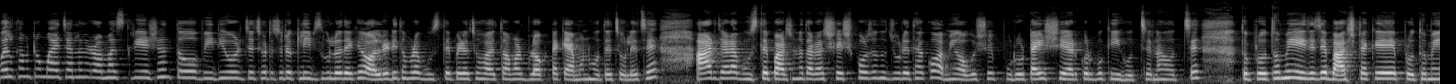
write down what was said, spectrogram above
Welcome to my channel Roma's creation তো ভিডিওর যে ছোটো ছোটো ক্লিপসগুলো দেখে অলরেডি তোমরা বুঝতে পেরেছ, হয়তো আমার ব্লগটা কেমন হতে চলেছে। আর যারা বুঝতে পারছ না, তারা শেষ পর্যন্ত জুড়ে থাকো। আমি অবশ্যই পুরোটাই শেয়ার করব কি হচ্ছে না হচ্ছে। তো প্রথমে এই যে যে বাসটাকে প্রথমে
